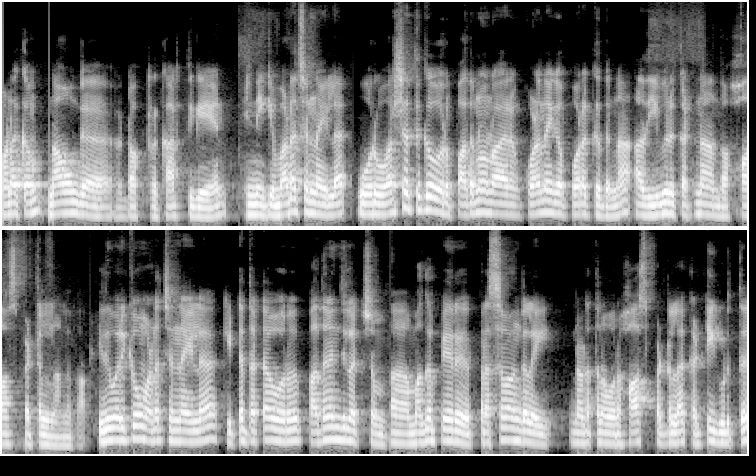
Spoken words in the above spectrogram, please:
வணக்கம். நான் உங்க டாக்டர் கார்த்திகேயன். இன்னைக்கு வட சென்னையில ஒரு வருஷத்துக்கு ஒரு பதினோராயிரம் குழந்தைங்க பிறக்குதுன்னா அது இவரு கட்டின அந்த ஹாஸ்பிட்டல்னால தான் இது வரைக்கும் வட சென்னையில கிட்டத்தட்ட ஒரு பதினஞ்சு லட்சம் மகப்பேறு பிரசவங்களை நடத்தின ஒரு ஹாஸ்பிட்டலை கட்டி கொடுத்து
